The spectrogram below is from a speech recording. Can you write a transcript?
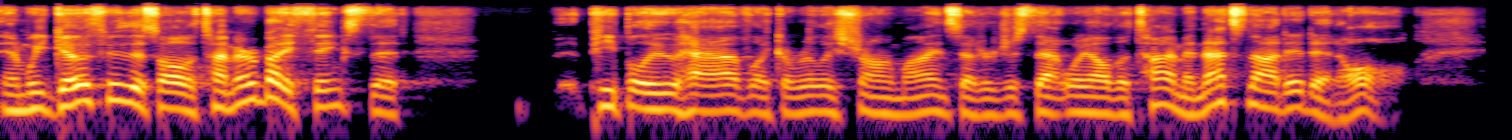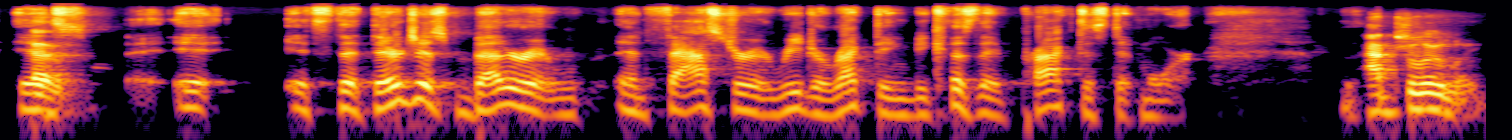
And we go through this all the time. Everybody thinks that people who have like a really strong mindset are just that way all the time, and that's not it at all. It's it, it's that they're just better at and faster at redirecting because they've practiced it more. Absolutely.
